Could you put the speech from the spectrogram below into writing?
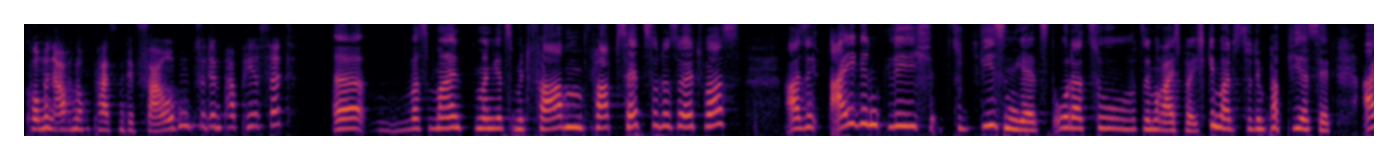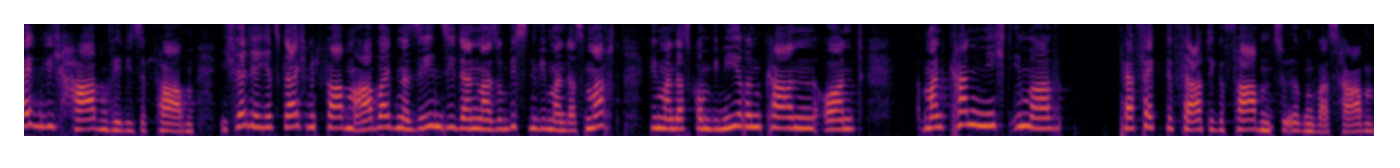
Kommen auch noch passende Farben zu dem Papierset? Äh, was meint man jetzt mit Farben, Farbsets oder so etwas? Also eigentlich zu diesen jetzt oder zu dem Reisbrei. Ich gehe mal zu dem Papierset. Eigentlich haben wir diese Farben. Ich werde ja jetzt gleich mit Farben arbeiten. Da sehen Sie dann mal so ein bisschen, wie man das macht, wie man das kombinieren kann. Und man kann nicht immer perfekte, fertige Farben zu irgendwas haben,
